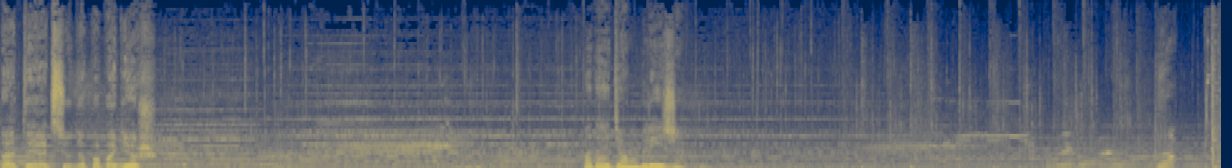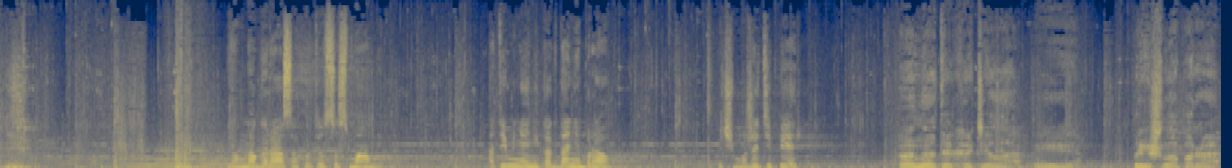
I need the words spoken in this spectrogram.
А ты отсюда попадешь? Подойдем ближе. Много раз охотился с мамой, а ты меня никогда не брал. Почему же теперь? Она так хотела, и пришла пора.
